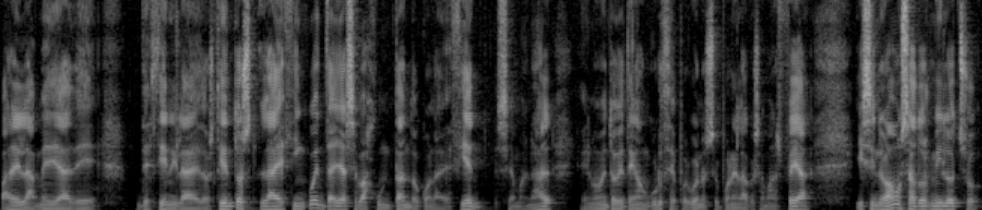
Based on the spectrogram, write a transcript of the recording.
¿vale? La media de, de 100 y la de 200. La de 50 ya se va juntando con la de 100, semanal. En el momento que tenga un cruce, pues bueno, se pone la cosa más fea. Y si nos vamos a 2008,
